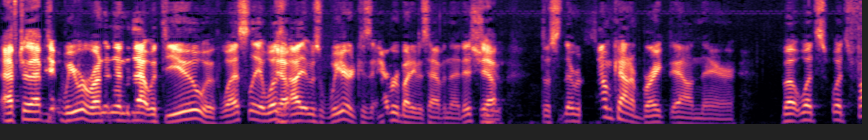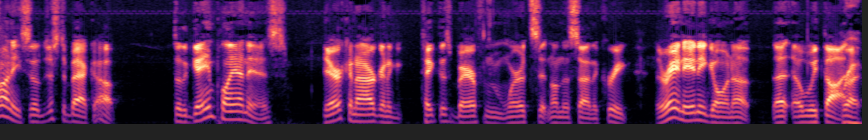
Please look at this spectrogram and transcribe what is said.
After that, we were running into that with you, with Wesley. It was Yep. I, it was weird because everybody was having that issue. Yep. So there was some kind of breakdown there. But what's what's funny? So just to back up, so the game plan is Derek and I are going to take this bear from where it's sitting on this side of the creek. There ain't any going up. That uh, we thought, right?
